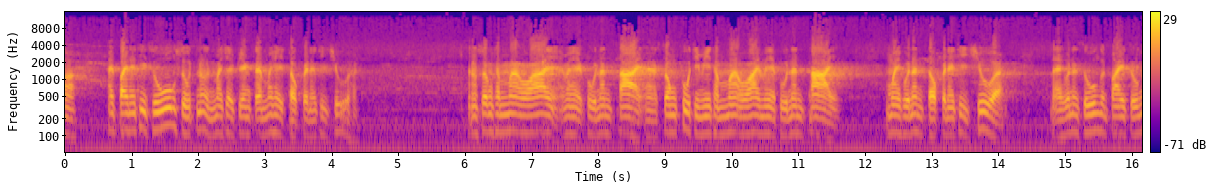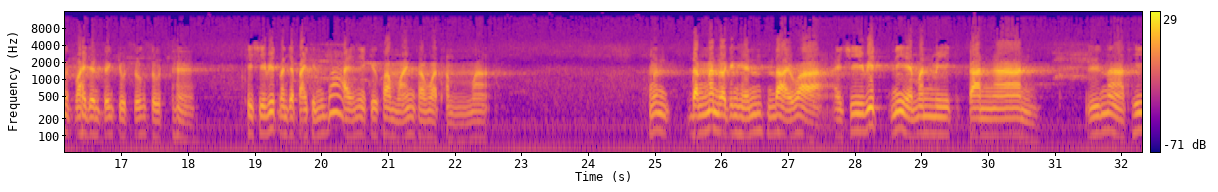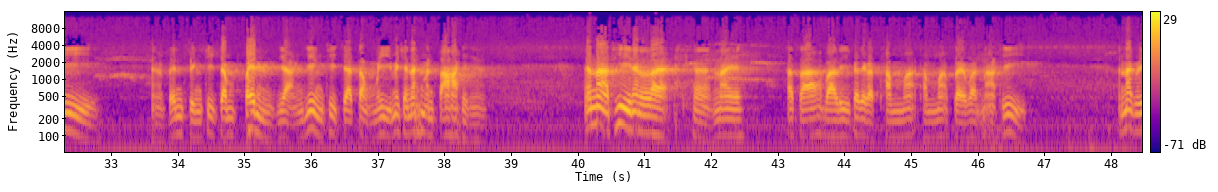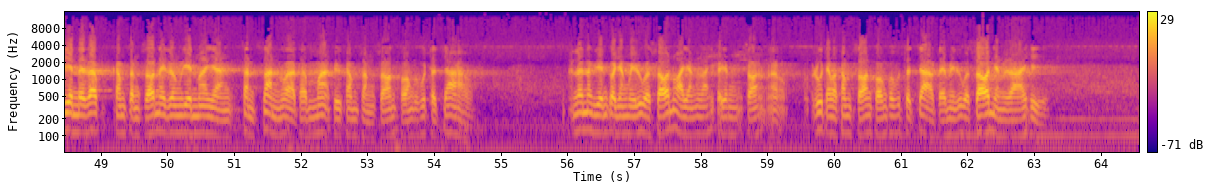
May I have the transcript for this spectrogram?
ให้ไปในที่สูงสุดนู่น ไม่ใช่เพียงแต่ไม่ให้ตกไปในที่ชั่ว ทรงธรรมะไว้ไม่ให้ผู้นั้นตายทรงผู้ที่มีธรรมะไว้ไม่ให้ผู้นั้นตาย ไม่ให้ผู้นั้นตกไปในที่ชั่วแต่ผู้นั้นสูงขึ้นไปสูงขึ้นไปจนถึงจุดสูงสุดที่ชีวิตมันจะไปถึงได้นี่คือความหมายของคำว่าธรรมะนั้นดังนั้นเราจึงเห็นได้ว่าไอ้ชีวิตนี่มันมีการงาน หรือหน้าที่ เป็นสิ่งที่จำเป็นอย่างยิ่งที่จะต้องมี ไม่ฉะนั้นมันตายหน้าที่นั่นแหละในคาษาบาลีก็จะกับธรรมะธรรมะแปลว่าหน้าที่ นักเรียนได้รับคำสั่งสอนในโรงเรียนมาอย่างสั้น ๆ ว่าธรรมะคือคำสั่งสอนของพระพุทธเจ้า แล้วนักเรียนก็ยังไม่รู้ว่าสอนว่าอย่างไรก็ยังสอนรู้แต่ว่าคำสอนของพระพุทธเจ้า แต่ไม่รู้ว่าสอนอย่างไร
